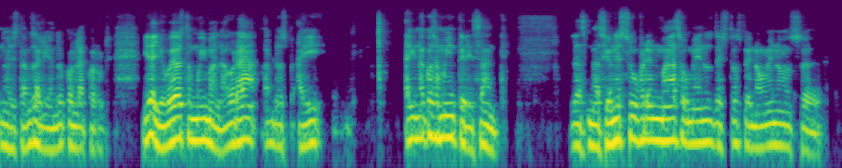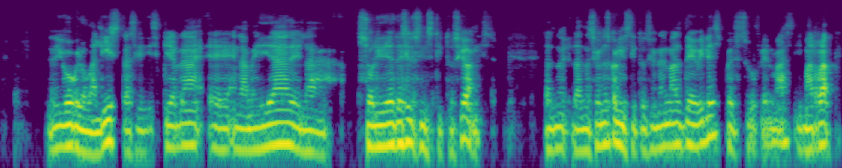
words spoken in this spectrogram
Nos estamos aliando con la corrupción. Mira, yo veo esto muy mal. Ahora los, hay, hay una cosa muy interesante. Las naciones sufren más o menos de estos fenómenos eh, digo globalistas y de izquierda eh, en la medida de la solidez de sus instituciones. Las, naciones con instituciones más débiles pues sufren más y más rápido.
